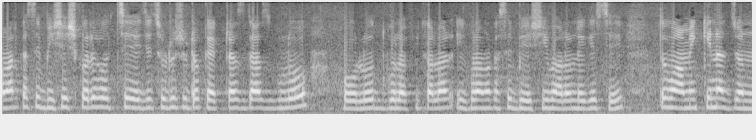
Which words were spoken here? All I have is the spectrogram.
আমার কাছে বিশেষ করে হচ্ছে এই যে ছোট ছোট ক্যাকটাস গাছগুলো, হলুদ, গোলাপি কালার এগুলো আমার কাছে বেশি ভালো লেগেছে। তো আমি কেনার জন্য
